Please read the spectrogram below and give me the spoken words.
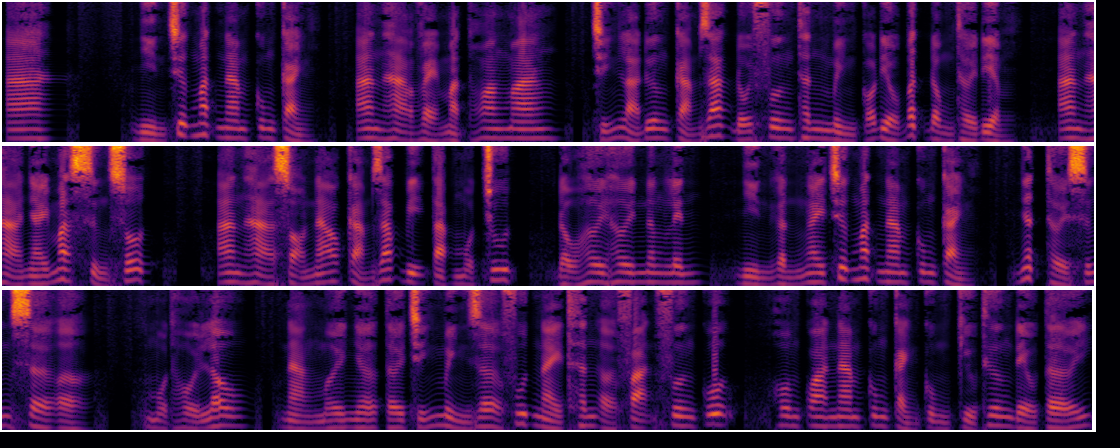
a. Nhìn trước mắt Nam Cung Cảnh, An Hà vẻ mặt hoang mang, chính là đương cảm giác đối phương thân mình có điều bất đồng thời điểm, An Hà nháy mắt sửng sốt, An Hà sọ não cảm giác bị tạp một chút, đầu hơi hơi nâng lên, nhìn gần ngay trước mắt nam cung cảnh, nhất thời sững sờ ở. Một hồi lâu, nàng mới nhớ tới chính mình giờ phút này thân ở phạn phương quốc, hôm qua nam cung cảnh cùng cửu thương đều tới,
